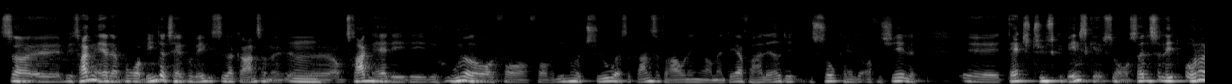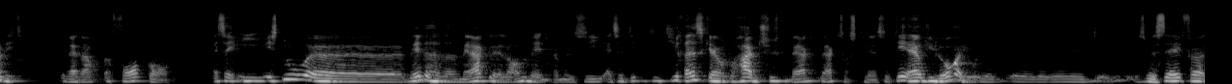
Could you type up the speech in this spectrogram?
så øh, betragtning af, at der bor vintertal på begge sider af grænserne, mm. øh, og betragtning af, at det, det, det er 100 år for, for 1920, altså grænsedragning, og man derfor har lavet det, det såkaldte officielle øh, dansk-tyske venskabsår, så er det sådan lidt underligt, hvad der foregår. Altså, i, hvis nu øh, nettet havde været mærkeligt eller omvendt, kan man sige, altså de, de, de redskaber, du har i den tyske værk, værktøjskasse, det er jo, de lukker jo, øh, øh, som jeg sagde før,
